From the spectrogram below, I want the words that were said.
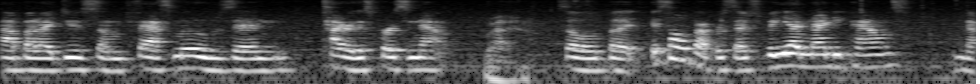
how about I do some fast moves and tire this person out? Right. So, but it's all about perception. But yeah, 90 pounds, no.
